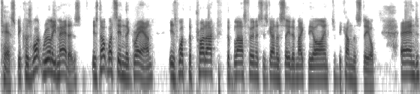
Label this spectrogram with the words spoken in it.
tests because what really matters is not what's in the ground, is what the product the blast furnace is going to see to make the iron to become the steel. And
